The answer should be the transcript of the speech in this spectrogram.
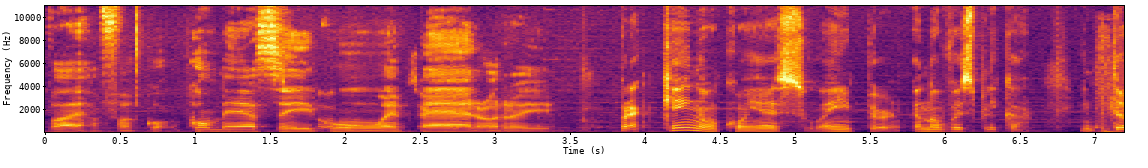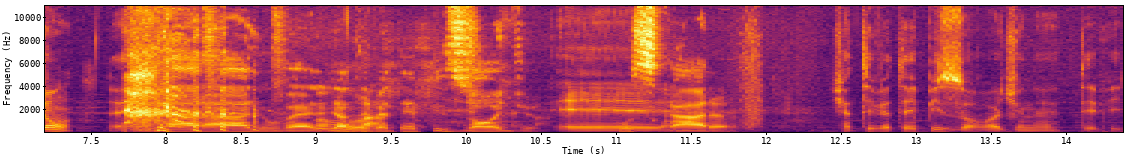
Vai, Rafa. co- começa aí com o Emperor aí. Pra quem não conhece o Emperor, eu não vou explicar. Então, Caralho, velho. Já lá. teve até episódio. é, Os caras. Já teve até episódio, né? Teve.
